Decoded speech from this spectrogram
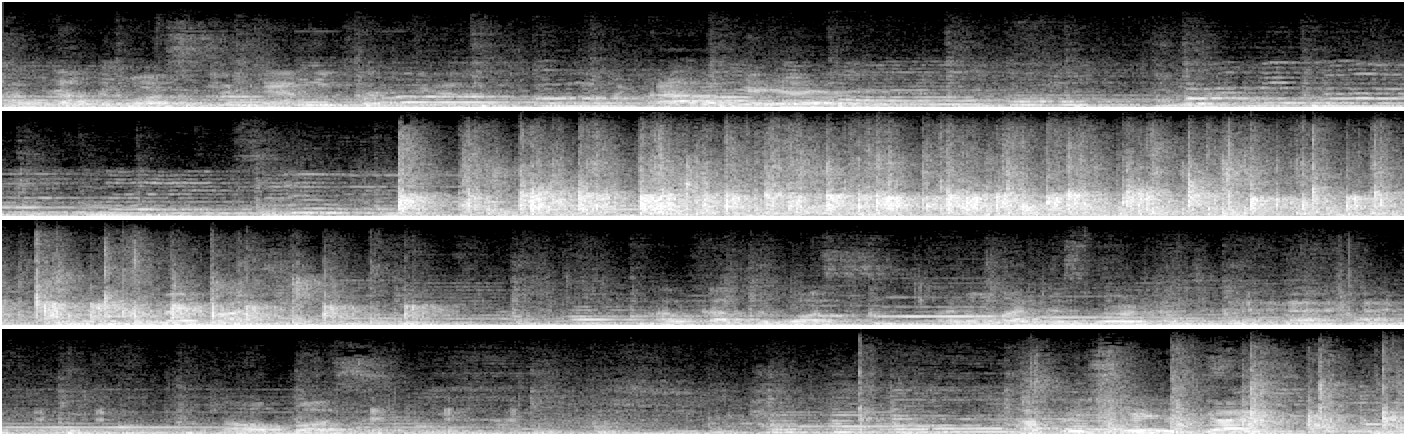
I'll cut the boss. The candles are here. Okay, yeah, yeah. Thank you very much. I'll cut the boss. I don't like this word. no boss. Appreciate it, guys.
